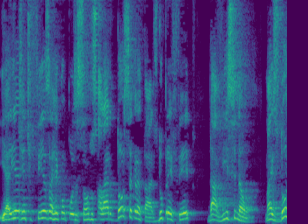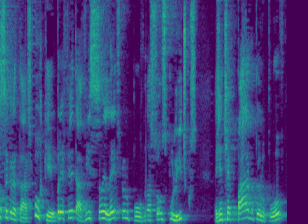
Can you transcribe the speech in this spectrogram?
E aí a gente fez a recomposição do salário dos secretários, do prefeito, da vice não, mas dos secretários. Por quê? O prefeito e a vice são eleitos pelo povo, nós somos políticos, a gente é pago pelo povo,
